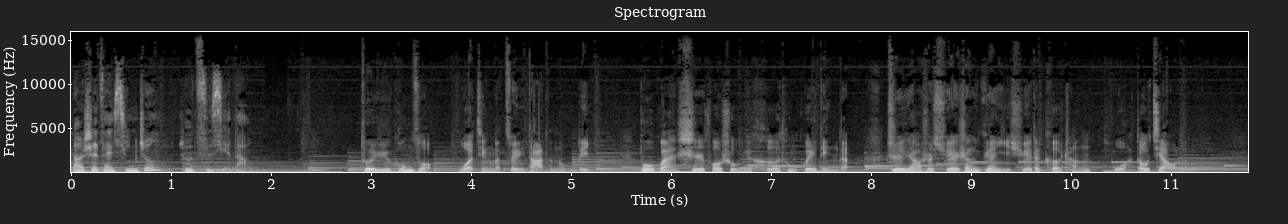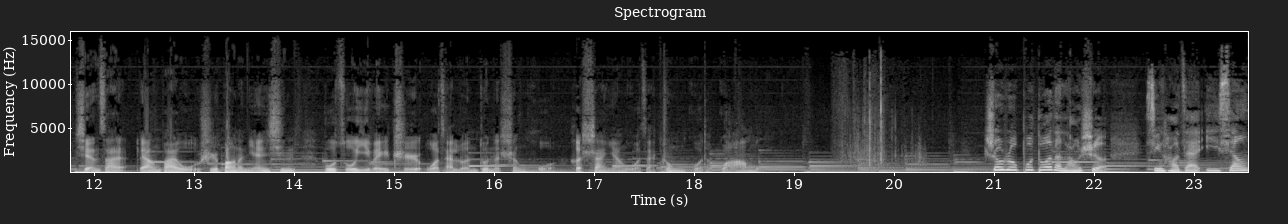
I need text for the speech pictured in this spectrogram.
老舍在信中如此写道：“对于工作，我尽了最大的努力，不管是否属于合同规定的，只要是学生愿意学的课程，我都教了。现在两百五十磅的年薪不足以维持我在伦敦的生活和赡养我在中国的寡母。收入不多的老舍。”幸好在异乡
